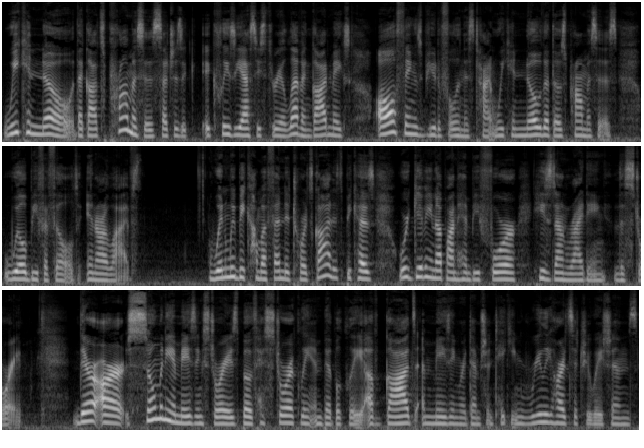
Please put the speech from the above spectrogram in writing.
we can know that God's promises, such as Ecclesiastes 3:11, God makes all things beautiful in his time. We can know that those promises will be fulfilled in our lives when we become offended towards God, it's because we're giving up on Him before He's done writing the story. There are so many amazing stories, both historically and biblically, of God's amazing redemption, taking really hard situations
